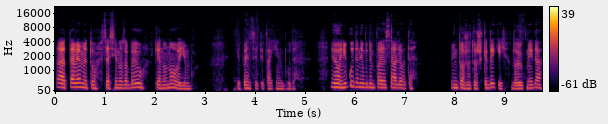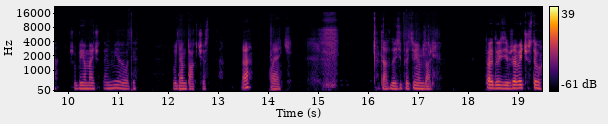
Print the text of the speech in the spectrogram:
Та вимиту, це сіно заберу, кину нове йому. І в принципі так він буде. Його нікуди не будемо переселювати. Він теж трошки дикий, до рук не йде, щоб його менше там мірувати. Будемо так чистити. Да? Маленький. Так, друзі, працюємо далі. Так, друзі, вже вичистив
